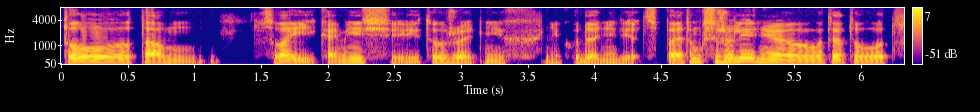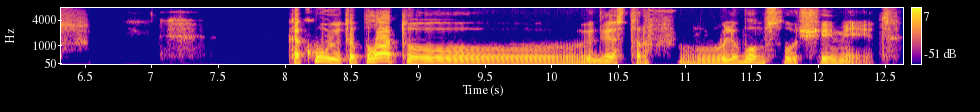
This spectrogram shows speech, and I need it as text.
то там свои комиссии, и тоже от них никуда не деться. Поэтому, к сожалению, вот это вот какую-то плату инвестор в любом случае имеет.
